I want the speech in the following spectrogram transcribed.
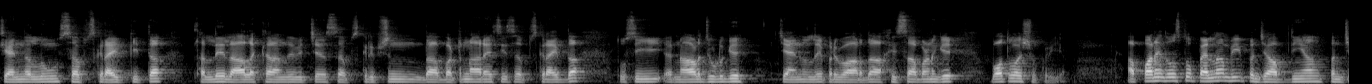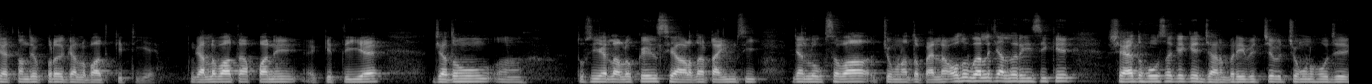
ਚੈਨਲ ਨੂੰ ਸਬਸਕ੍ਰਾਈਬ ਕੀਤਾ। ਥੱਲੇ ਲਾਲ ਅੱਖਰਾਂ ਦੇ ਵਿੱਚ ਸਬਸਕ੍ਰਿਪਸ਼ਨ ਦਾ ਬਟਨ ਆ ਰਿਹਾ ਸੀ ਸਬਸਕ੍ਰਾਈਬ ਦਾ। ਤੁਸੀਂ ਨਾਲ ਜੁੜ ਗਏ ਚੈਨਲ ਦੇ ਪਰਿਵਾਰ ਦਾ ਹਿੱਸਾ ਬਣ ਗਏ। ਬਹੁਤ ਬਹੁਤ ਸ਼ੁਕਰੀਆ। ਆਪਾਂ ਨੇ ਦੋਸਤੋ, ਪਹਿਲਾਂ ਵੀ ਪੰਜਾਬ ਦੀਆਂ ਪੰਚਾਇਤਾਂ ਦੇ ਉੱਪਰ ਗੱਲਬਾਤ ਕੀਤੀ ਹੈ। ਗੱਲਬਾਤ ਆਪਾਂ ਨੇ ਕੀਤੀ ਹੈ, ਜਦੋਂ ਤੁਸੀਂ ਇਹ ਲਾ ਲਓ ਕਿ ਸਿਆਲ ਦਾ ਟਾਈਮ ਸੀ ਜਾਂ ਲੋਕ ਸਭਾ ਚੋਣਾਂ ਤੋਂ ਪਹਿਲਾਂ, ਉਦੋਂ ਗੱਲ ਚੱਲ ਰਹੀ ਸੀ ਕਿ ਸ਼ਾਇਦ ਹੋ ਸਕੇ ਕਿ ਜਨਵਰੀ ਵਿੱਚ ਚੋਣ ਹੋ ਜੇ,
